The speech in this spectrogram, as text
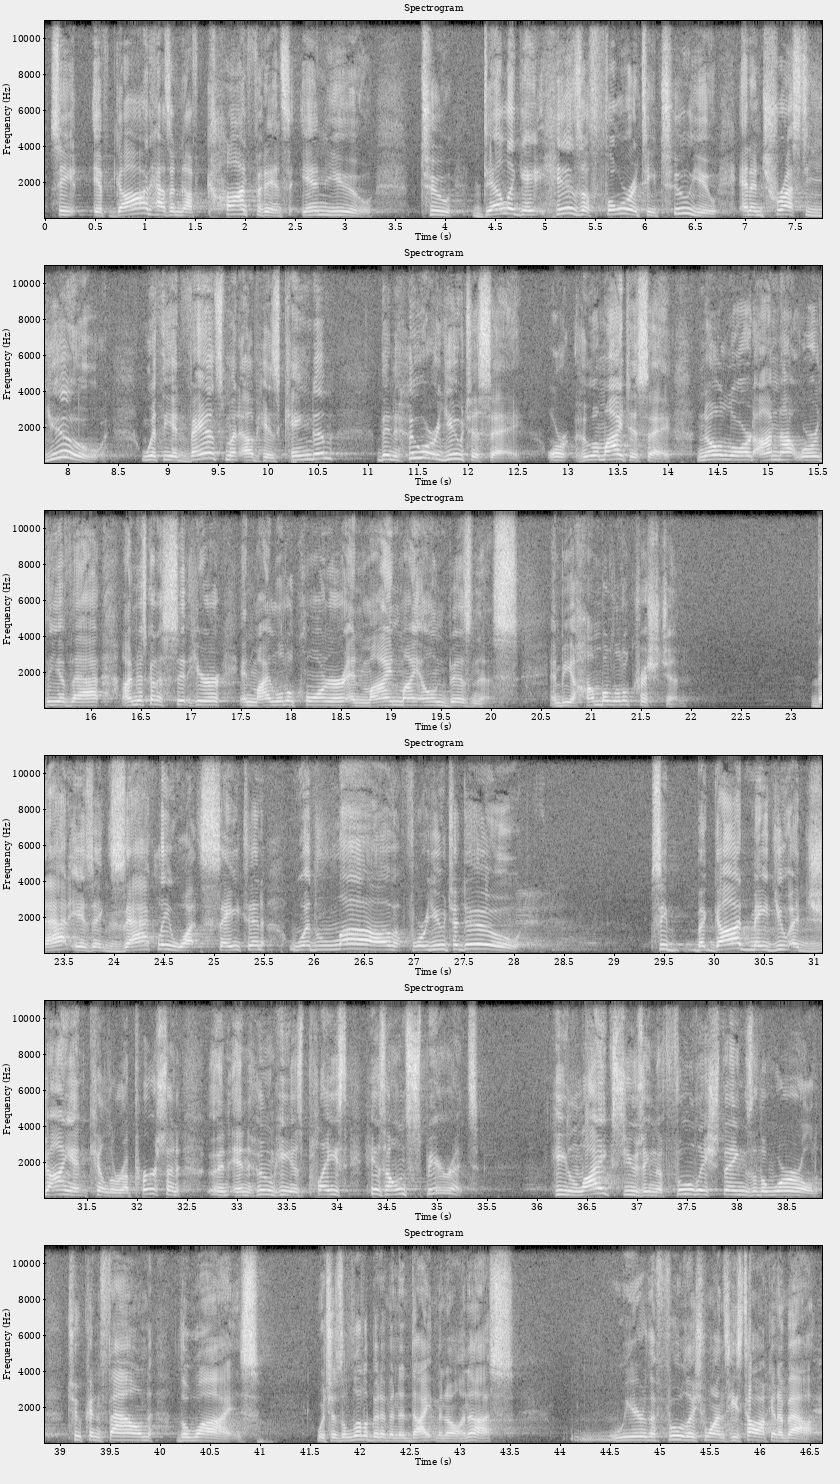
See, if God has enough confidence in you to delegate His authority to you and entrust you with the advancement of his kingdom, then who are you to say? Or who am I to say, No, Lord, I'm not worthy of that. I'm just going to sit here in my little corner and mind my own business and be a humble little Christian. That is exactly what Satan would love for you to do. See, but God made you a giant killer, a person in, in whom He has placed His own spirit. He likes using the foolish things of the world to confound the wise, which is a little bit of an indictment on us. We're the foolish ones he's talking about.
